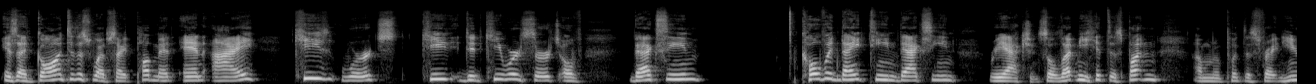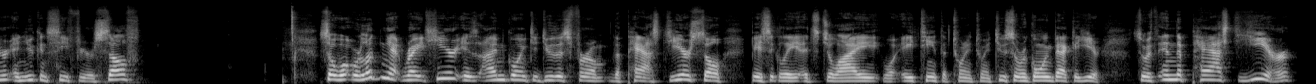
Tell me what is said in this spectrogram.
is I've gone to this website PubMed and I keywords key did keyword search of vaccine COVID 19 vaccine reaction. So let me hit this button. I'm going to put this right in here and you can see for yourself. So what we're looking at right here is I'm going to do this from the past year. So basically it's July well, 18th of 2022. So we're going back a year. So within the past year,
